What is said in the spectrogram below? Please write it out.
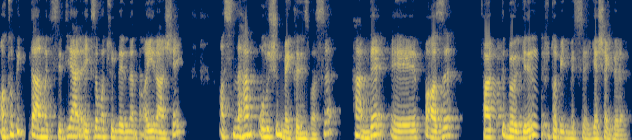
Atopik dermatisi diğer egzama türlerinden ayıran şey aslında hem oluşum mekanizması hem de e, bazı farklı bölgeleri tutabilmesi yaşa göre.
